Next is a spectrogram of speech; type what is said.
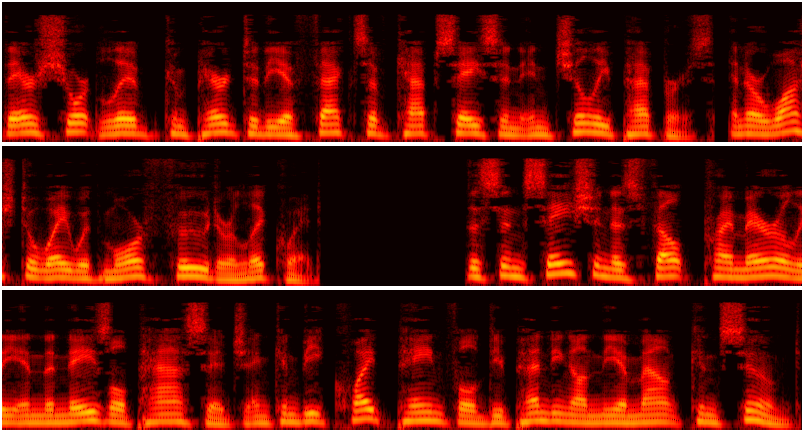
they are short-lived compared to the effects of capsaicin in chili peppers, and are washed away with more food or liquid. The sensation is felt primarily in the nasal passage and can be quite painful depending on the amount consumed.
